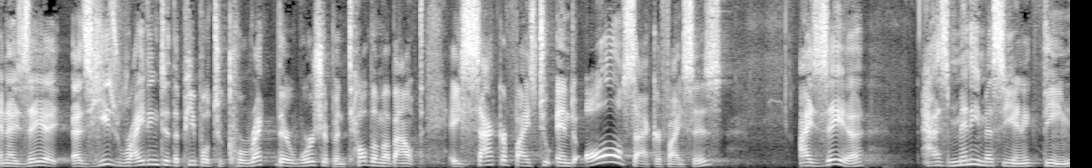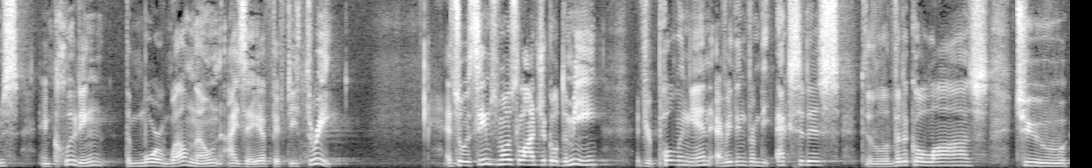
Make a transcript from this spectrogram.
And Isaiah, as he's writing to the people to correct their worship and tell them about a sacrifice to end all sacrifices, Isaiah has many messianic themes, including the more well known Isaiah 53. And so it seems most logical to me, if you're pulling in everything from the Exodus to the Levitical laws to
